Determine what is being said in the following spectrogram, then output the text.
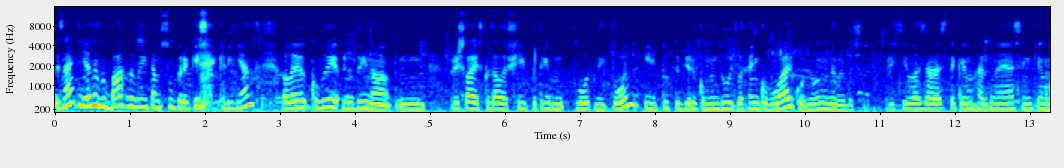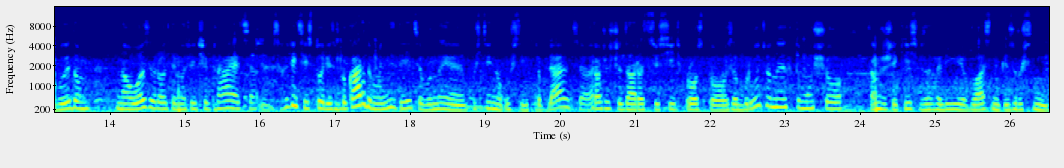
Знаєте, я не вибагливий там супер якийсь клієнт, але коли людина прийшла і сказала, що їй потрібен плотний тон, і тут тобі рекомендують легеньку вуальку, ну ви мене вибачте. Присіла зараз таким гарнесеньким видом на озеро, Тимофійчик грається. Взагалі ці історії з брокардом, мені здається, вони постійно у всіх трапляються. Кажуть, що зараз цю сіть просто заберуть у них, тому що там же ж якісь взагалі власники з русні.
